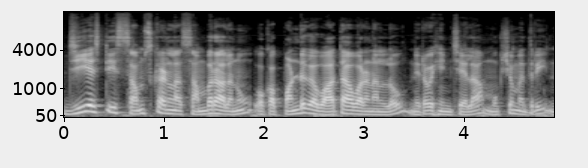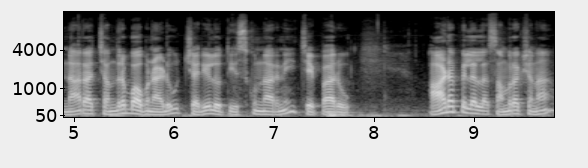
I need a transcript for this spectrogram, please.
జీఎస్టీ సంస్కరణల సంబరాలను ఒక పండుగ వాతావరణంలో నిర్వహించేలా ముఖ్యమంత్రి నారా చంద్రబాబు నాయుడు చర్యలు తీసుకున్నారని చెప్పారు. ఆడపిల్లల సంరక్షణ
